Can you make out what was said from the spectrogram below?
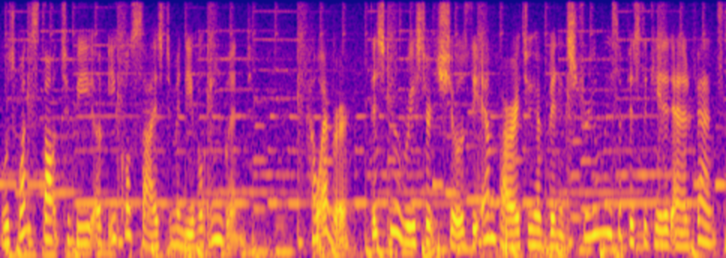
was once thought to be of equal size to medieval England. However, this new research shows the empire to have been extremely sophisticated and advanced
